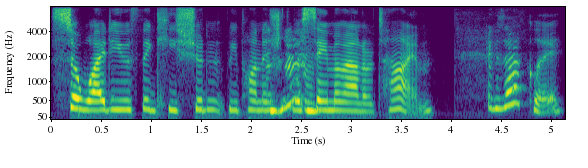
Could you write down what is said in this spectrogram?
so why do you think he shouldn't be punished the Mhm. same amount of time exactly.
